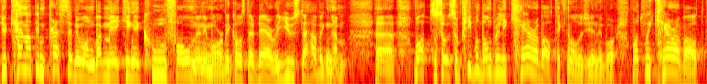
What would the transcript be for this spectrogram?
You cannot impress anyone by making a cool phone anymore because they're there. We're used to having them. Uh, what, so, so people don't really care about technology anymore. What we care about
